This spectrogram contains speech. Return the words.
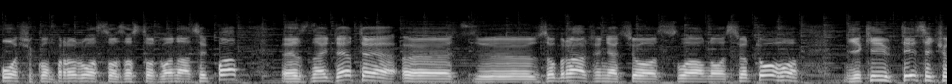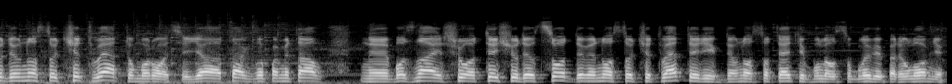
пошуком пророцтво за 112 пап, е, знайдете е, е, зображення цього славного святого, який в 1094 році, я так запам'ятав, е, бо знаю, що 1994 рік, 93 були особливі переломні. В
